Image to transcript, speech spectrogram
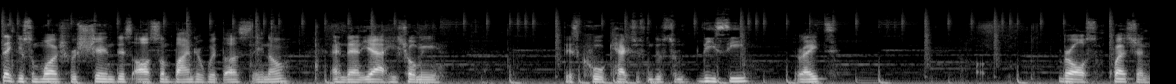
thank you so much for sharing this awesome binder with us, you know. And then yeah, he showed me this cool character from, from DC, right? Bros, question.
